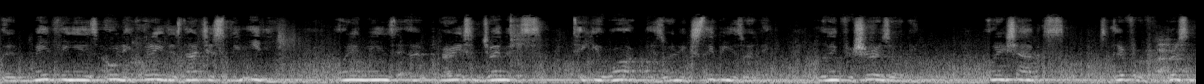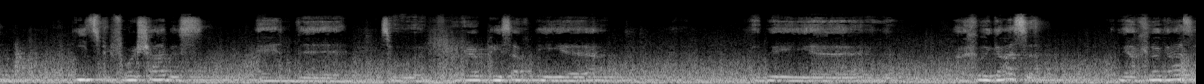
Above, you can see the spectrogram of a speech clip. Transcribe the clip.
But the main thing is Onig. Onig does not just mean eating. Onig means various enjoyments. Taking a walk is running, sleeping is running, living for sure is running. Only Shabbos. So therefore, if a person eats before Shabbos, and uh, so uh, for Erev Pesach be uh, be uh, Achil Gasa. Be Achil Gasa.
